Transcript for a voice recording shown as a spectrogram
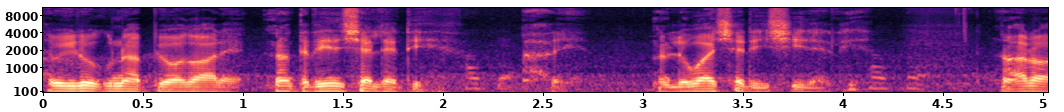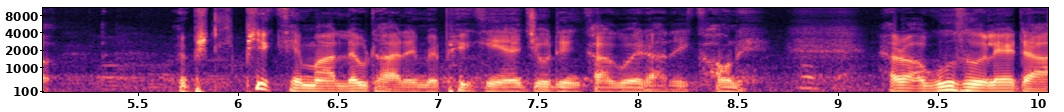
သမီးတို့ခုနပြောသွားတဲ့နော်တရင်ရှက်လက်တွေဟုတ်ကဲ့ဟာတွေလိုအပ်ချက်တွေရှိတယ်လေဟုတ်ကဲ့နော်အဲ့တော့ မဖြစ်ဖြစ်ခင်မှာလှုပ်ထားတယ်မဖြစ်ခင်ကကြိုတင်ကာကွယ်တာတွေကောင်းတယ် ဟုတ်ကဲ့ အဲ့တော့အခုဆိုလဲဒါ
